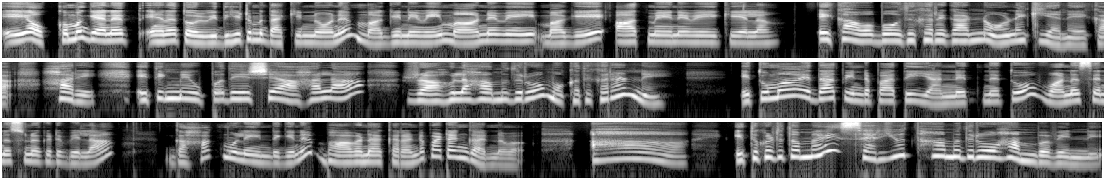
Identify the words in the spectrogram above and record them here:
ඒ ඔක්කොම ගැනත් එන තොල් විදිහටම දකින්න ඕනේ මගේ නෙවෙයි මා නෙවෙයි මගේ ආත්මය නෙවෙයි කියලා. ඒක අවබෝධ කරගන්න ඕනේ කියන එක. හරි. ඉතින් මේ උපදේශය අහලා රාහුල හමුදුරෝ මොකද කරන්නේ? එතුමා එදා පිණ්ඩපාතේ යන්නෙත් නැතුව වනසෙනසුනකට වෙලා ගහක් මුලේ ඉඳගෙන භාවනා කරන්න පටන් ගන්නවා. ආ එතකොට තමයි සරියුත් හමුදුරෝ හම්බ වෙන්නේ.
